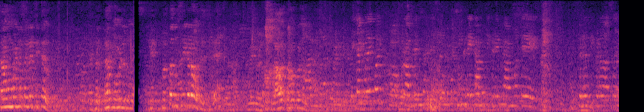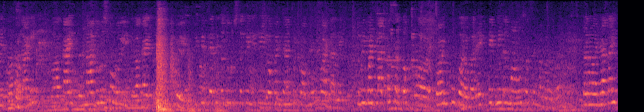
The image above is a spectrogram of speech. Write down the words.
त्या मोमेंटला सगळे तिथे होते. त्याच मोमेंटला तुम्ही फक्त दुसरीकडे होते तिथे. गावात तेव्हा पण होते. त्याच्यामुळे पण प्रॉब्लेम झाले. काम तिकडे काम ते इकडं तिकडं असं आणि काय नादुरुस्त होईल किंवा काय होईल तिथे त्या तिथं दुरुस्त केली की लोकांच्या आणखी प्रॉब्लेम वाढणार नाही. तुम्ही म्हटलात तसं तो पॉईंट खूप बरोबर आहे. एक टेक्निकल माणूस असेल ना बरोबर. तर ह्या काहीच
